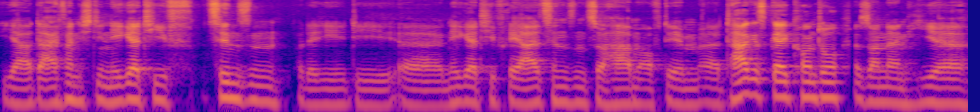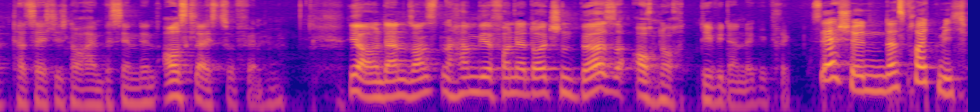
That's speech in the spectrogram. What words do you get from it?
ja da einfach nicht die Negativzinsen oder die, die äh, Negativrealzinsen zu haben auf dem äh, Tagesgeldkonto, sondern hier tatsächlich noch ein bisschen den Ausgleich zu finden. Ja, und ansonsten haben wir von der deutschen Börse auch noch Dividende gekriegt. Sehr schön, das freut mich.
